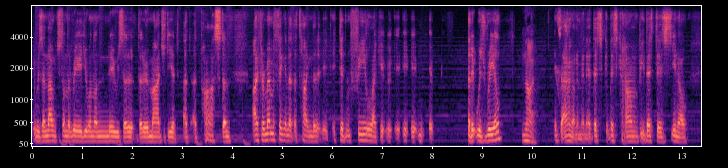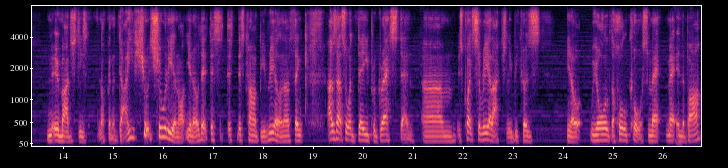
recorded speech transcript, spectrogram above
it was announced on the radio and on the news that, that Her Majesty had, had, had, passed, and I can remember thinking at the time that it, it didn't feel like it, it, it, that it was real. No, it's hang on a minute, this this can't be this is you know. Her Majesty's not going to die, surely or not. You know this, this this can't be real. And I think as that sort of day progressed, then um, it was quite surreal actually because you know, we all the whole course met met in the bar,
